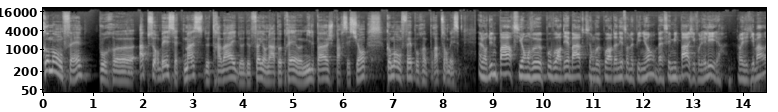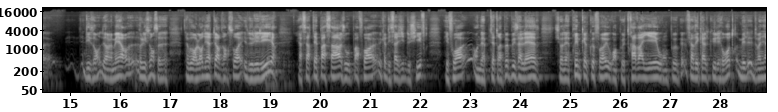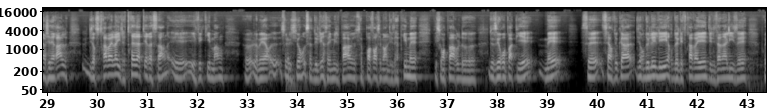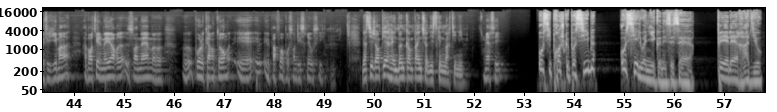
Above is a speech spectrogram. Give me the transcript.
Comment on fait pour euh, absorber cette masse de travail, de, feuilles. On a à peu près 1000 euh, pages par session. Comment on fait pour, pour absorber ça? Alors d'une part, si on veut pouvoir débattre, si on veut pouvoir donner son opinion, ben, ces 1000 pages, il faut les lire. Alors effectivement, euh, disons, la meilleure solution, c'est d'avoir l'ordinateur devant soi et de les lire. Il y a certains passages où parfois, quand il s'agit de chiffres, des fois, on est peut-être un peu plus à l'aise si on imprime quelques feuilles où on peut travailler, où on peut faire des calculs et autres. Mais de manière générale, ce travail-là, il est très intéressant et effectivement, euh, la meilleure solution, c'est de lire ces 1000 pages. C'est pas forcément de les imprimer, puisqu'on parle de, zéro papier, mais c'est en tout cas de les lire, de les travailler, de les analyser pour effectivement apporter le meilleur soi-même pour le canton et, et parfois pour son district aussi. Merci Jean-Pierre et une bonne campagne sur District Martini. Merci. Aussi proche que possible, aussi éloigné que nécessaire. PLR Radio.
